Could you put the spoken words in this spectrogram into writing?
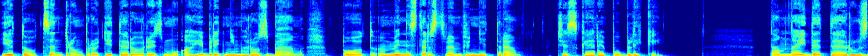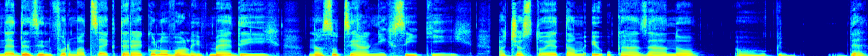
je to Centrum proti terorismu a hybridním hrozbám pod Ministerstvem vnitra České republiky. Tam najdete různé dezinformace, které kolovaly v médiích, na sociálních sítích a často je tam i ukázáno, kde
